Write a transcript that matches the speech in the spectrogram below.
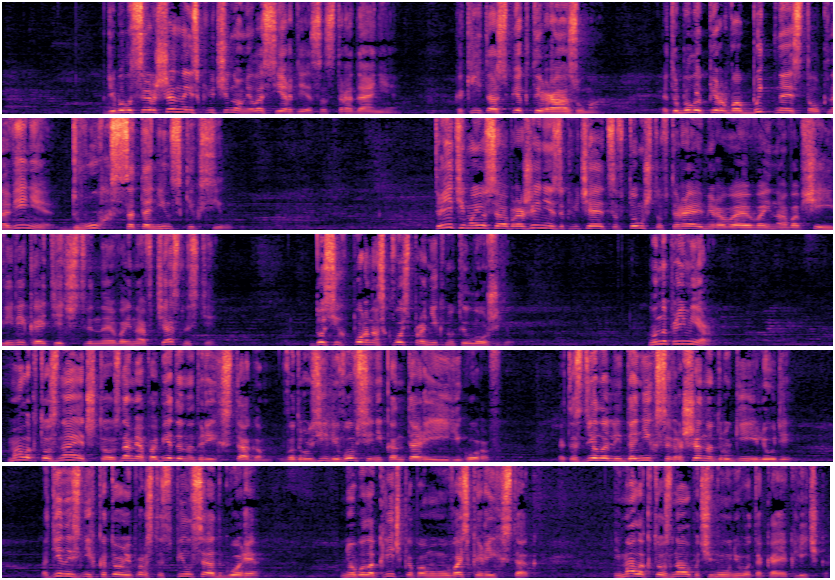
где было совершенно исключено милосердие, сострадание, какие-то аспекты разума. Это было первобытное столкновение двух сатанинских сил. Третье мое соображение заключается в том, что Вторая мировая война, вообще и Великая Отечественная война в частности, до сих пор насквозь проникнуты ложью. Ну, например, Мало кто знает, что знамя победы над Рейхстагом водрузили вовсе не Кантарий и Егоров. Это сделали до них совершенно другие люди. Один из них, который просто спился от горя. У него была кличка, по-моему, Васька Рейхстаг. И мало кто знал, почему у него такая кличка.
